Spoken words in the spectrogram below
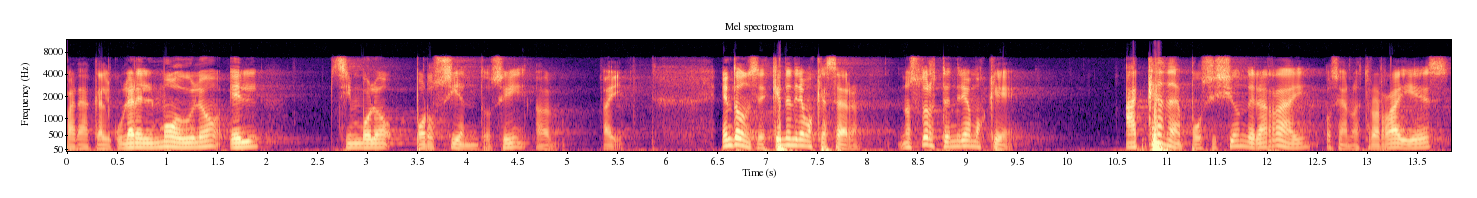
para calcular el módulo el símbolo por ciento, ¿sí? ahí. Entonces, ¿qué tendríamos que hacer? Nosotros tendríamos que a cada posición del array, o sea, nuestro array es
